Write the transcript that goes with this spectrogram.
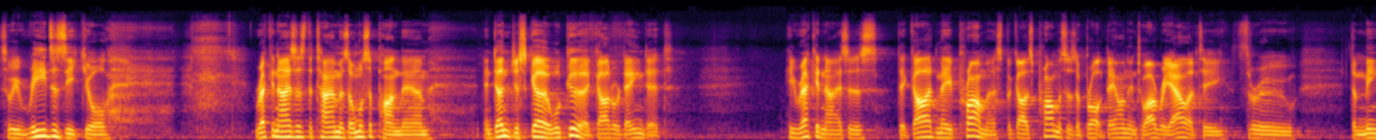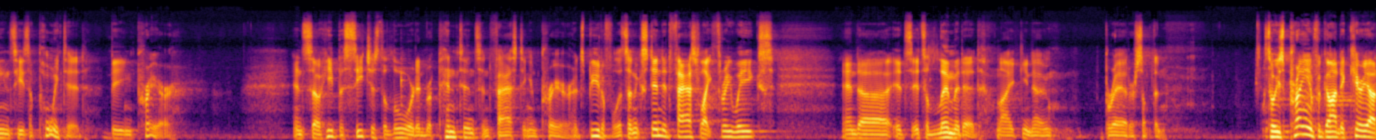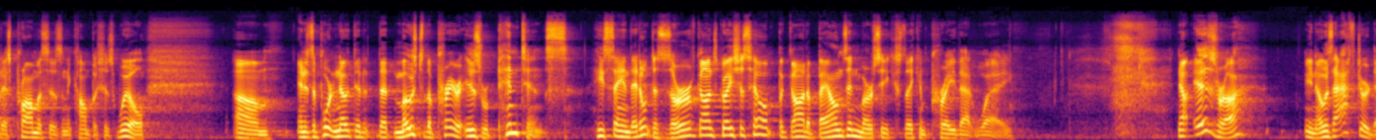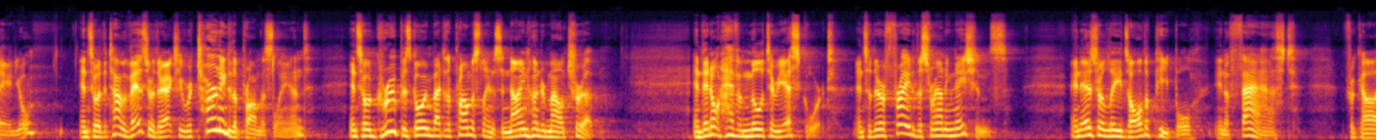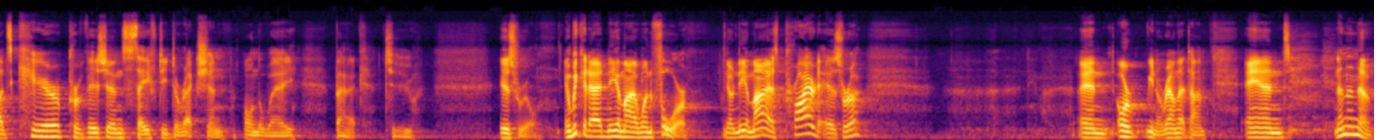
So he reads Ezekiel, recognizes the time is almost upon them, and doesn't just go, well, good, God ordained it. He recognizes that God made promise, but God's promises are brought down into our reality through the means He's appointed being prayer. And so he beseeches the Lord in repentance and fasting and prayer. It's beautiful. It's an extended fast for like three weeks, and uh, it's, it's a limited, like, you know, bread or something. So he's praying for God to carry out his promises and accomplish his will. Um, and it's important to note that, that most of the prayer is repentance. He's saying they don't deserve God's gracious help, but God abounds in mercy because they can pray that way. Now, Ezra, you know, is after Daniel. And so at the time of Ezra, they're actually returning to the promised land. And so a group is going back to the promised land. It's a 900 mile trip. And they don't have a military escort. And so they're afraid of the surrounding nations. And Ezra leads all the people in a fast for God's care, provision, safety, direction on the way back to Israel. And we could add Nehemiah 1 4. You know, Nehemiah is prior to Ezra, and or you know around that time, and no, no, no,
